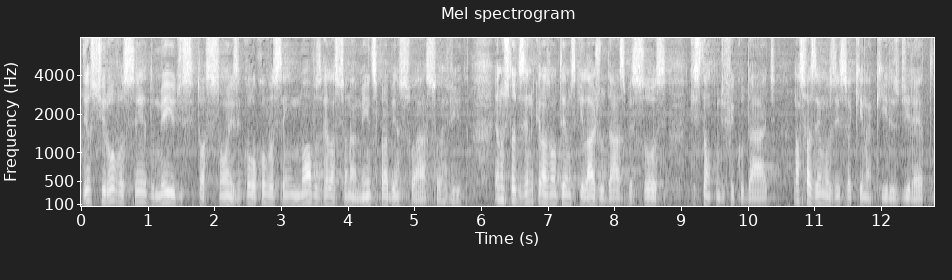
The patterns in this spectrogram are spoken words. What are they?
Deus tirou você do meio de situações e colocou você em novos relacionamentos para abençoar a sua vida. Eu não estou dizendo que nós não temos que ir lá ajudar as pessoas que estão com dificuldade. Nós fazemos isso aqui na Quírios direto.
